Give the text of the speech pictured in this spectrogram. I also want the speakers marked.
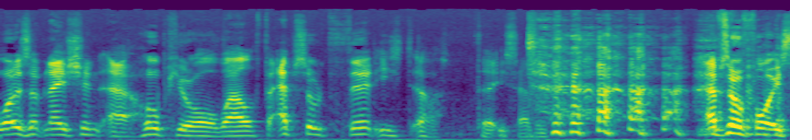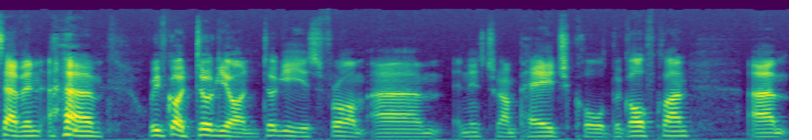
Speaker 1: What is up, nation? Uh, hope you're all well. For episode 30, oh, 37, episode 47, um, we've got Dougie on. Dougie is from um, an Instagram page called The Golf Clan. Um,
